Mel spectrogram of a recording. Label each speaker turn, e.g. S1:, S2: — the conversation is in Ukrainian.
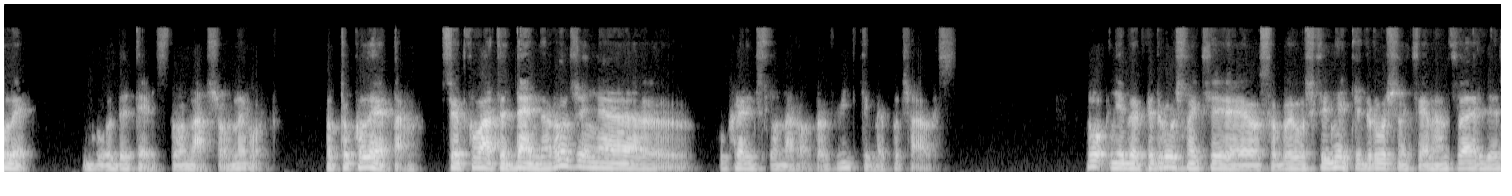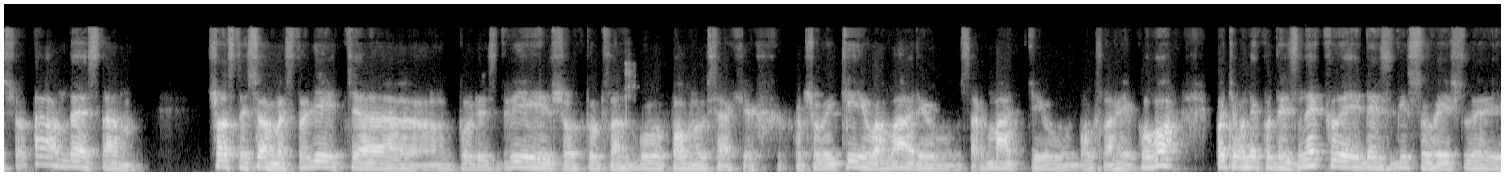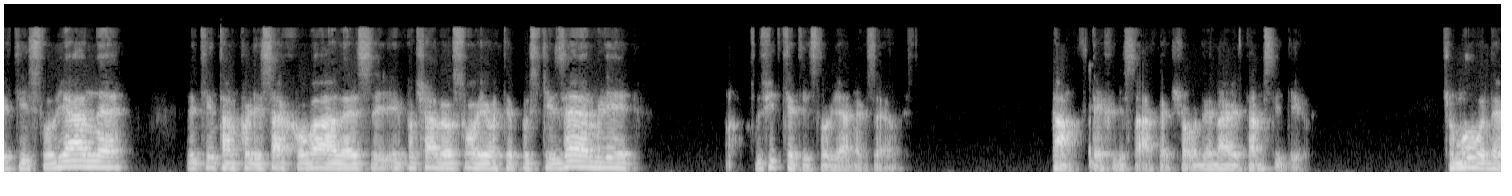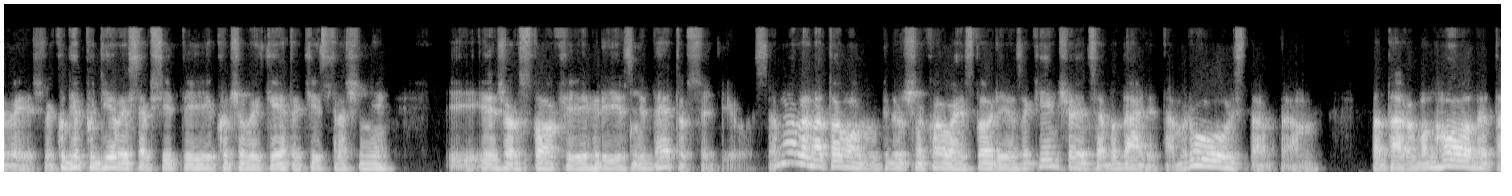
S1: коли було дитинство нашого народу. Тобто, коли там святкувати день народження е, українського народу, звідки ми почалися? Ну, ніби підручники, особливо шкільні підручники нам твердять, що там десь там 6-7 століття по Різдві, що тут в нас було повно всяких кочовиків, аварів, сарматів, бог знає кого. Потім вони кудись зникли, і десь з лісу вийшли якісь слов'яни, які там по лісах ховались, і почали освоювати пусті землі. Звідки ті слов'яни взялись? Там, в тих лісах, якщо вони навіть там сиділи. Чому вони вийшли? Куди поділися всі ті кочовики, такі страшні і, і жорстокі, і грізні? Де то все ділося? Ну, але на тому підручникова історія закінчується, бо далі там Русь, там, там татаро-монголи,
